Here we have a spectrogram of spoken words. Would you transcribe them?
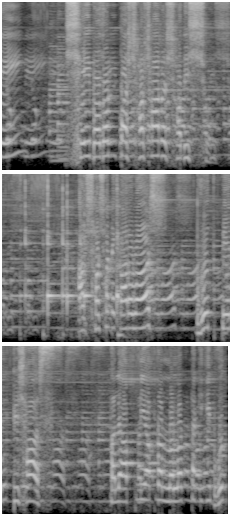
নেই, সেই বদনটা শ্মশান সদৃশ্য। আর শ্মশানে কারবাস, ভূত পেট পিশাস তাহলে আপনি আপনার ললাটটাকে কি ভূত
